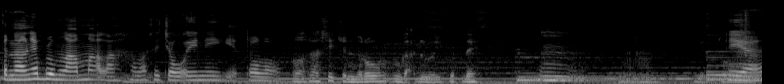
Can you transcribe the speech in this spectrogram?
kenalnya belum lama lah sama si cowok ini gitu loh. kalau saya sih cenderung nggak dulu ikut deh Hmm. Gitu. Iya,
